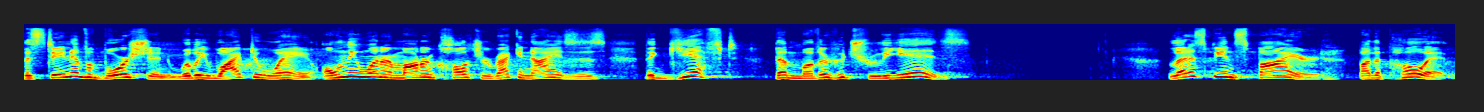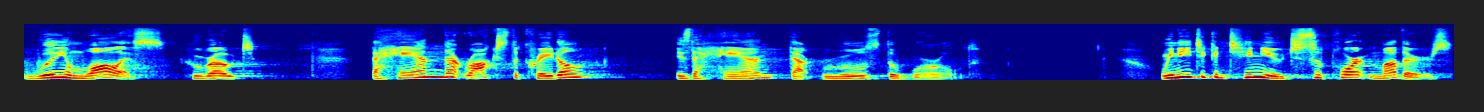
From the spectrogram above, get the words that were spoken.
The stain of abortion will be wiped away only when our modern culture recognizes the gift that motherhood truly is. Let us be inspired by the poet William Wallace, who wrote, The hand that rocks the cradle is the hand that rules the world. We need to continue to support mothers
